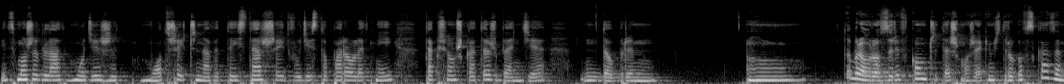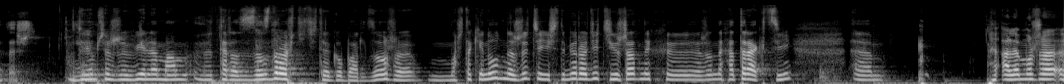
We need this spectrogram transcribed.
Więc może dla młodzieży młodszej, czy nawet tej starszej, dwudziestoparoletniej, ta książka też będzie dobrym, mm, dobrą rozrywką, czy też może jakimś drogowskazem też. To ja myślę, że wiele mam y, teraz zazdrościć tego bardzo, że masz takie nudne życie i siedmioro dzieci, żadnych, y, żadnych atrakcji. Ale może e,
